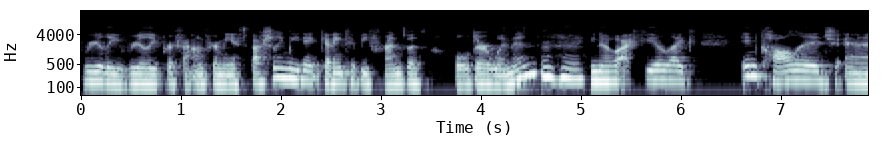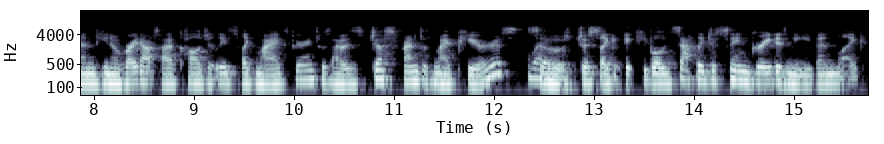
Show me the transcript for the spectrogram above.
really, really profound for me, especially meeting, getting to be friends with older women. Mm-hmm. You know, I feel like in college and, you know, right outside of college, at least like my experience was I was just friends with my peers. Right. So it was just like people exactly just same grade as me, even like,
